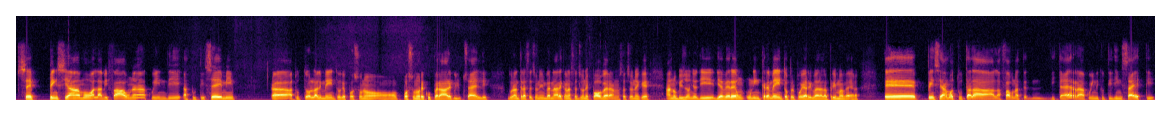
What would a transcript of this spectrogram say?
se pensiamo all'avifauna, quindi a tutti i semi, a tutto l'alimento che possono, possono recuperare gli uccelli, durante la stagione invernale, che è una stagione povera, una stagione che hanno bisogno di, di avere un, un, incremento per poi arrivare alla primavera. E pensiamo a tutta la, la fauna te- di terra, quindi tutti gli insetti,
